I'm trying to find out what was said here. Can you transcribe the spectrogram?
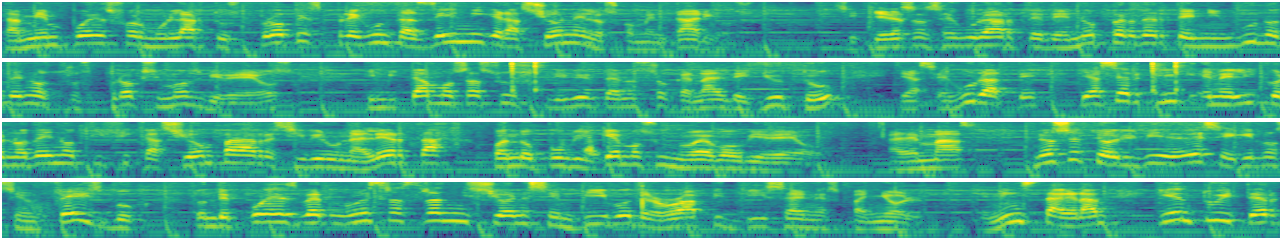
También puedes formular tus propias preguntas de inmigración en los comentarios. Si quieres asegurarte de no perderte ninguno de nuestros próximos videos, te invitamos a suscribirte a nuestro canal de YouTube y asegúrate de hacer clic en el icono de notificación para recibir una alerta cuando publiquemos un nuevo video. Además, no se te olvide de seguirnos en Facebook, donde puedes ver nuestras transmisiones en vivo de Rapid Visa en español, en Instagram y en Twitter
